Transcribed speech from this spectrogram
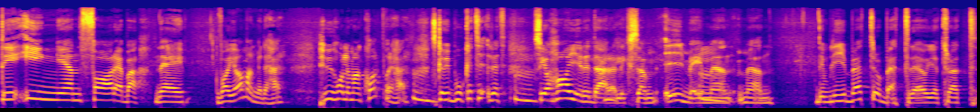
det är ingen fara. Jag bara, nej. Vad gör man med det här? Hur håller man koll på det här? Mm. Ska vi boka tid? Vet? Så jag har ju det där liksom i mig. Mm. Men, men det blir ju bättre och bättre. Och jag tror att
